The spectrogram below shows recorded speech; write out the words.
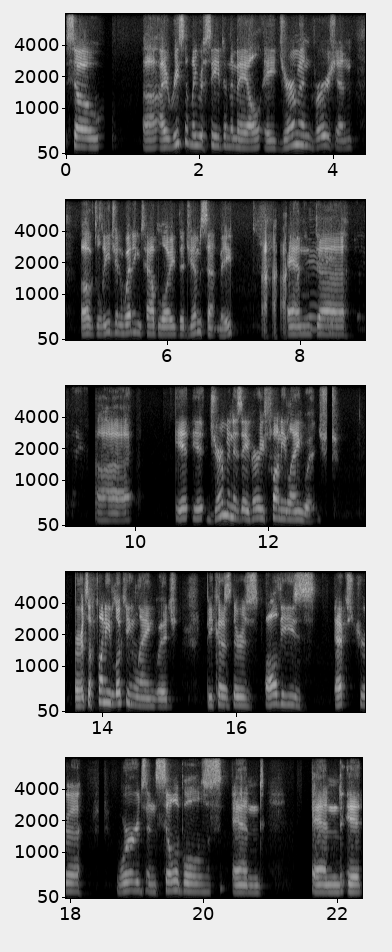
so uh, I recently received in the mail a German version of the Legion wedding tabloid that Jim sent me, and uh, uh, it, it German is a very funny language, or it's a funny looking language because there's all these extra words and syllables and and it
